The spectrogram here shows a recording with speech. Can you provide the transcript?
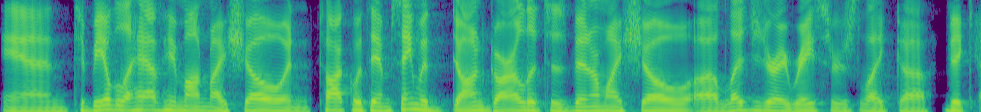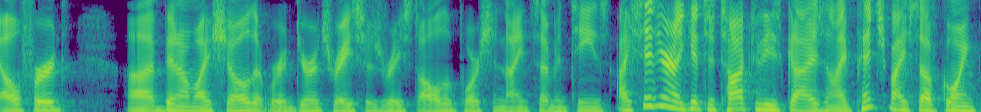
and to be able to have him on my show and talk with him. Same with Don Garlits has been on my show. Uh, legendary racers like uh, Vic Elford uh, been on my show that were endurance racers, raced all the Porsche 917s. I sit here and I get to talk to these guys and I pinch myself going,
